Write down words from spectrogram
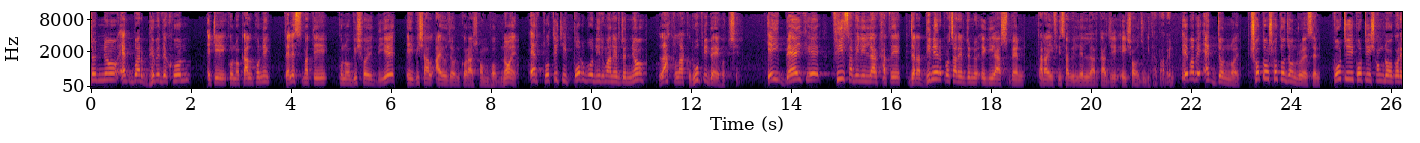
জন্য একবার ভেবে দেখুন, এটি কোনো কাল্পনিক তেলেসমাতি, কোনো বিষয় দিয়ে এই বিশাল আয়োজন করা সম্ভব নয়। এর প্রতিটি পর্ব নির্মাণের জন্য লাখ লাখ রুপি ব্যয় হচ্ছে। এই ব্যয়কে ফি সাবিল্লার খাতে যারা দিনের প্রচারের জন্য এগিয়ে আসবেন তারা এই ফিসাবিল্লার কাজে এই সহযোগিতা পাবেন। এভাবে একজন নয়, শত শত জন রয়েছেন। কোটি কোটি সংগ্রহ করে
